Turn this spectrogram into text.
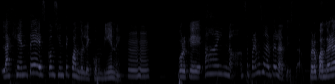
la gente es consciente cuando le conviene. Ujú. Porque, ay, no, separemos el arte del artista. Pero cuando era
